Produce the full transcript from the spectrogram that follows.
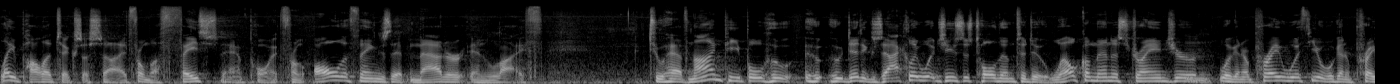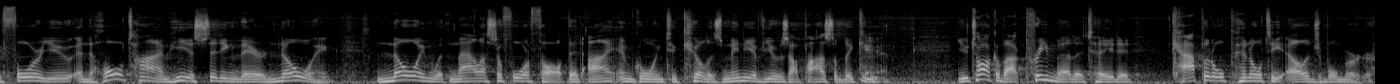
lay politics aside, from a faith standpoint, from all the things that matter in life, to have nine people who, who, who, did exactly what Jesus told them to do welcome in a stranger, mm. we're going to pray with you, we're going to pray for you. And the whole time he is sitting there knowing knowing with malice aforethought that I am going to kill as many of you as I possibly can. Mm. You talk about premeditated, capital penalty eligible murder.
